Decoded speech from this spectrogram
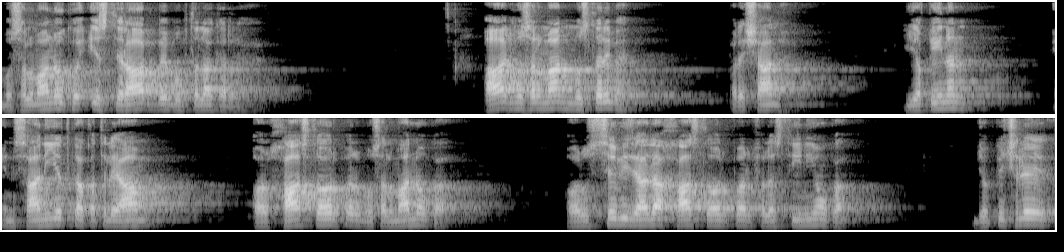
مسلمانوں کو اضطراب میں مبتلا کر رہا ہے۔ آج مسلمان مسترب ہے پریشان ہے یقیناً انسانیت کا قتل عام اور خاص طور پر مسلمانوں کا اور اس سے بھی زیادہ خاص طور پر فلسطینیوں کا، جو پچھلے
